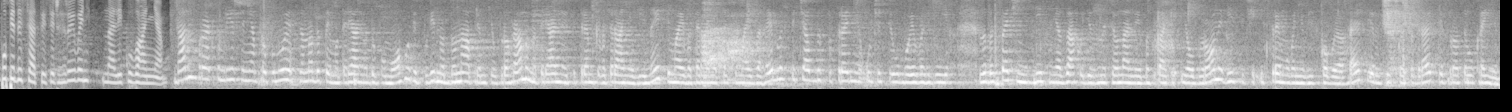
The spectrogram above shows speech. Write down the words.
по 50 тисяч гривень на лікування. Даним проектом рішення пропонується надати матеріальну допомогу відповідно до напрямків програми матеріальної підтримки ветеранів війни, сімей ветеранів та сімей загиблих під час безпосередньої участі у бойових діях, забезпечення здійснення заходів з національної безпеки і оборони, відсічі і стримування військової агресії Російської Федерації проти України.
